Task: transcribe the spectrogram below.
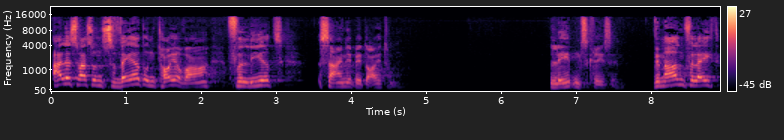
Alles, was uns wert und teuer war, verliert seine Bedeutung. Lebenskrise. Wir merken vielleicht,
